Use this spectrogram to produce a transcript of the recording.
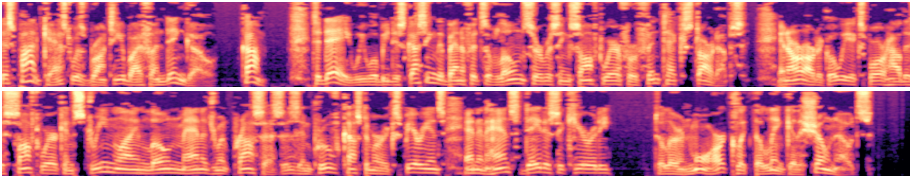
This podcast was brought to you by Fundingo. Come. Today, we will be discussing the benefits of loan servicing software for fintech startups. In our article, we explore how this software can streamline loan management processes, improve customer experience, and enhance data security. To learn more, click the link in the show notes.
